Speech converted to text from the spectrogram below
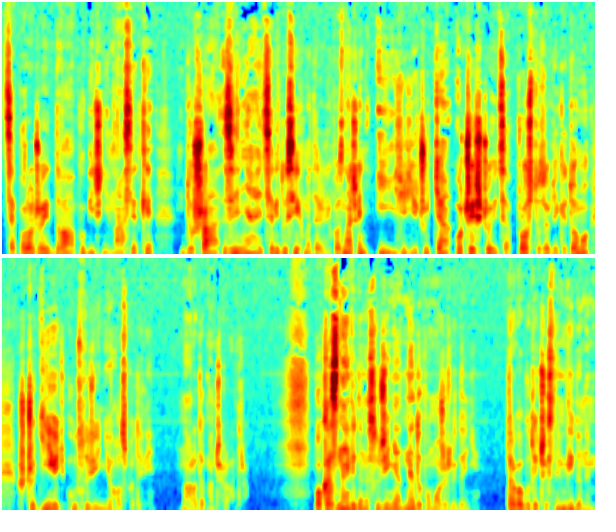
це породжує два побічні наслідки. Душа звільняється від усіх матеріальних позначень, і її чуття очищується просто завдяки тому, що діють у служінні Господові. Нарада Панчаратра. Показне віддане служіння не допоможе людині. Треба бути чистим відданим,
